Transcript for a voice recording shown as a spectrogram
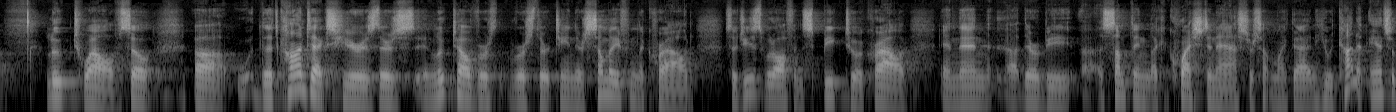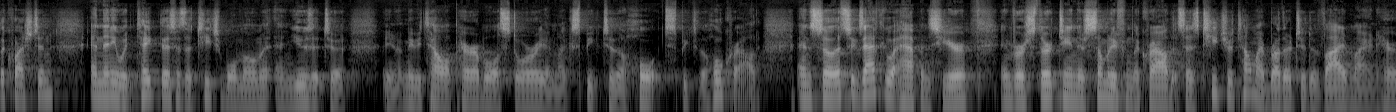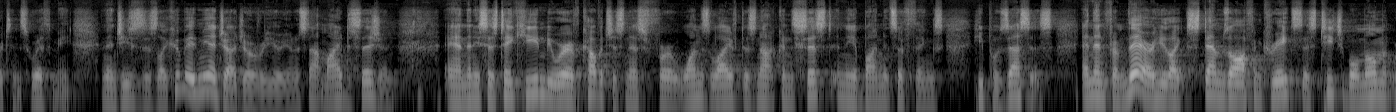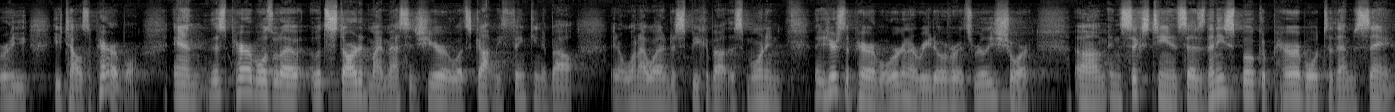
Luke 12. So uh, the context here is there's in Luke 12, verse, verse 13, there's somebody from the crowd. So Jesus would often speak to a crowd, and then uh, there would be uh, something like a question asked or something like that. And he would kind of answer the question, and then he would take this as a teachable moment and use it to, you know, maybe tell a parable, a story, and like speak to the whole speak to the whole crowd. And so that's exactly what happens here in verse 13. There's somebody from the crowd that says, "Teacher, tell my brother to divide my inheritance with me." And then Jesus is like, "Who made me a judge over you? You know, it's not my decision." And then he says, Take heed and beware of covetousness, for one's life does not consist in the abundance of things he possesses. And then from there, he like stems off and creates this teachable moment where he, he tells a parable. And this parable is what, I, what started my message here, or what's got me thinking about you know, what I wanted to speak about this morning. Here's the parable. We're going to read over It's really short. Um, in 16, it says, Then he spoke a parable to them, saying,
